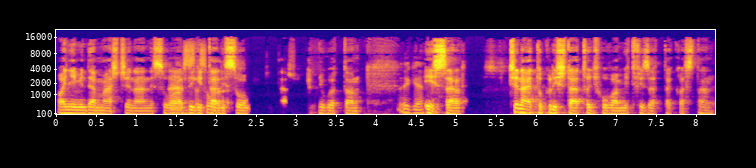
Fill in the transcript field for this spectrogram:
annyi minden más csinálni, szóval Persze, a digitális szóval... szolgáltatásokat nyugodtan Igen. észszel. Csináltok listát, hogy hova mit fizettek aztán.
